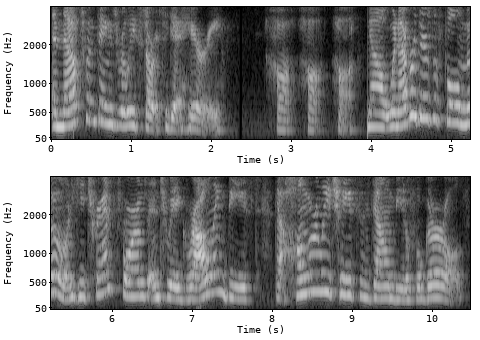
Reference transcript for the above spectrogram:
and that's when things really start to get hairy. Ha ha ha. Now, whenever there's a full moon, he transforms into a growling beast that hungrily chases down beautiful girls.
